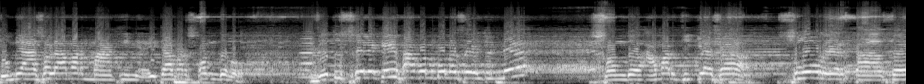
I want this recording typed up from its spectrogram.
তুমি আসলে আমার মা কিনে এটা আমার সন্দেহ। যেহেতু ছেলেকেই পাগল বলেছে, এই জন্য সন্দেহ। আমার জিজ্ঞাসা সোরের কাছে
